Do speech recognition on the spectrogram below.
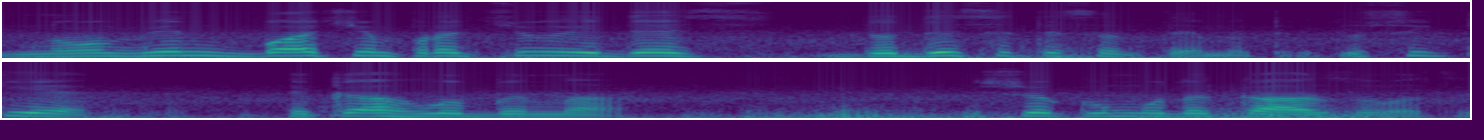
Ну він, бачимо, працює десь до 10 сантиметрів. То скільки, яка глибина? І що кому доказувати?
